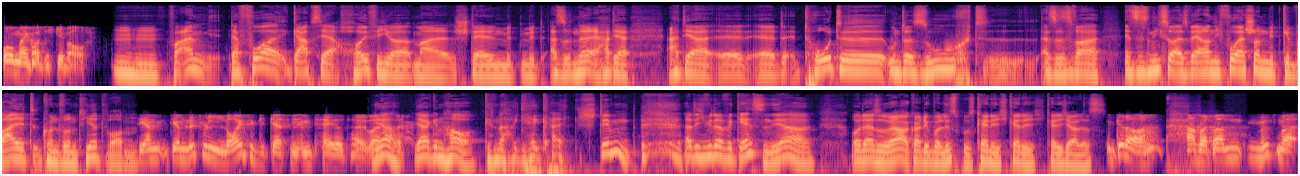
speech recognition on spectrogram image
oh mein Gott, ich gebe auf. Mhm. Vor allem davor gab es ja häufiger mal Stellen mit, mit also ne, er hat ja, er hat ja äh, äh, Tote untersucht. Also es war, es ist nicht so, als wäre er nicht vorher schon mit Gewalt konfrontiert worden. Die haben, die haben literally Leute gegessen im Tail teilweise. Ja, ja, genau, genau, stimmt. Hatte ich wieder vergessen, ja. Und er so, ja, Kannibalismus, kenne ich, kenne ich, kenne ich alles. Genau. Aber dann müssen wir,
